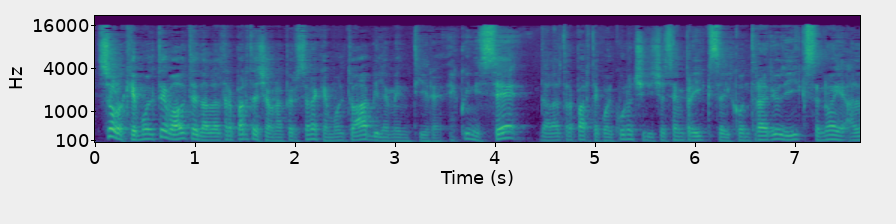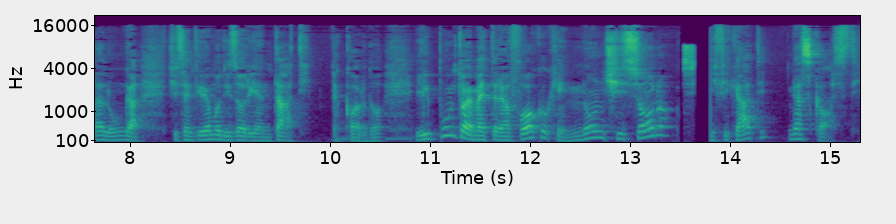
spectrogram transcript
Solo che molte volte dall'altra parte c'è una persona che è molto abile a mentire e quindi se dall'altra parte qualcuno ci dice sempre X è il contrario di X, noi alla lunga ci sentiremo disorientati. D'accordo? Il punto è mettere a fuoco che non ci sono significati nascosti.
